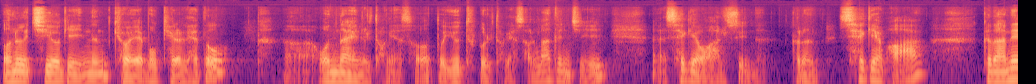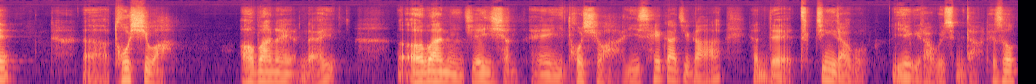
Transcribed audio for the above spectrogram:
어느 지역에 있는 교회 목회를 해도 어, 온라인을 통해서 또 유튜브를 통해서 얼마든지 세계화할 수 있는 그런 세계화, 그 다음에 어, 도시화, 어바나이, 어바니제이션, 이 도시화, 이 세 가지가 현대 특징이라고 얘기를 하고 있습니다. 그래서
